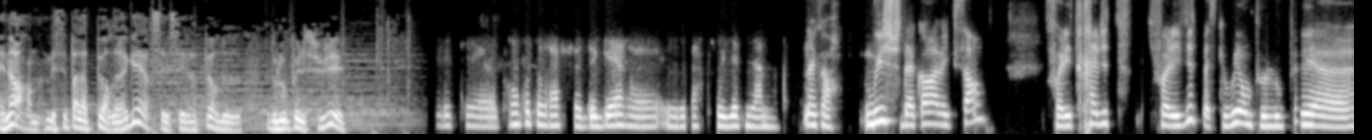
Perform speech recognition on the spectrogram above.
énorme, mais c'est pas la peur de la guerre, c'est la peur de, de louper le sujet. Il était grand photographe de guerre et il est parti au Vietnam. D'accord. Oui, je suis d'accord avec ça. Il faut aller très vite. Il faut aller vite parce que oui, on peut louper,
